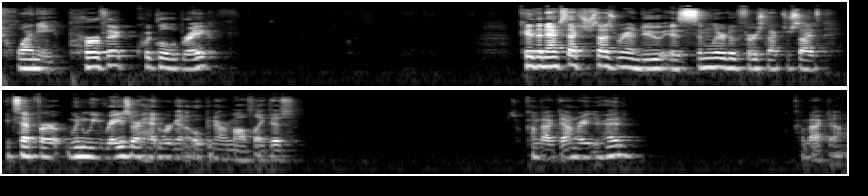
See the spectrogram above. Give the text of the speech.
20, perfect, quick little break. Okay, the next exercise we're gonna do is similar to the first exercise, except for when we raise our head, we're gonna open our mouth like this. So come back down, raise your head, come back down.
